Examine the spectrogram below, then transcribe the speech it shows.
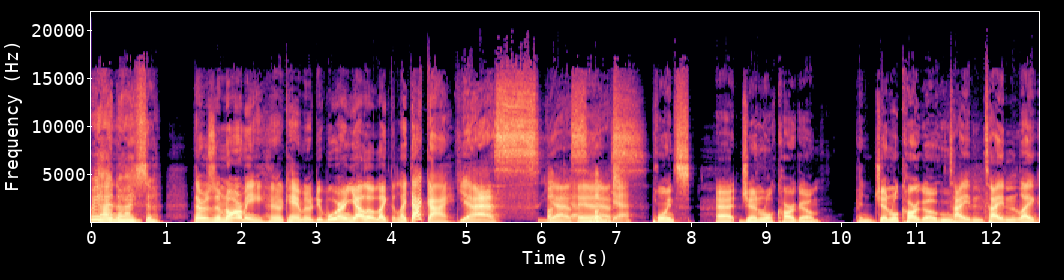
"Oh yeah, no, I s- there was an army who came wearing yellow, like like that guy." Yes. Fuck yes. yeah. And yes. Fuck yeah. points at General Kargo, and General Kargo, who Titan, Titan, like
